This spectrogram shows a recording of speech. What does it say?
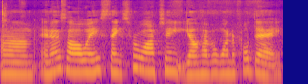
Um, and as always, thanks for watching. Y'all have a wonderful day.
